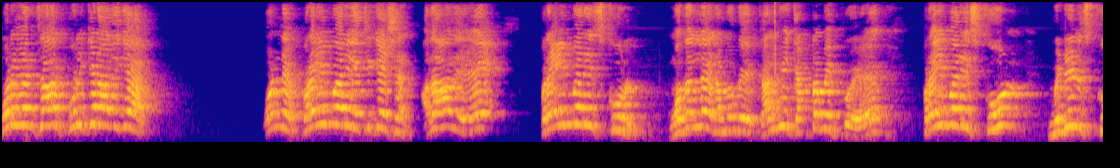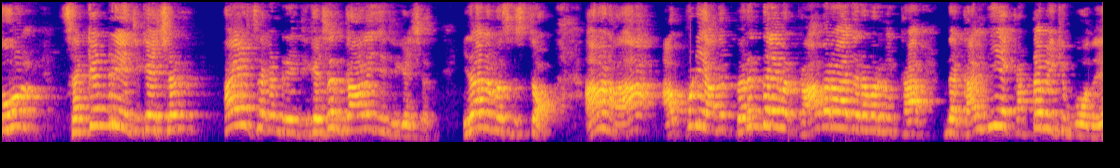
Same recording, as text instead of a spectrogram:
முருகன் சார் குறிக்கிடாதீங்க. ஒண்ணு பிரைமரி எஜுகேஷன் அதாவது பிரைமரி ஸ்கூல் முதல்ல நம்முடைய கல்வி கட்டமைப்பு primary school middle school secondary education higher secondary education college education இதான் நம்ம சிஸ்டம் ஆனா அப்படி அது பெருந்தலைவர் காமராஜர் அவர்கள் க- இந்த கல்வியை கட்டமைக்கும் போது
